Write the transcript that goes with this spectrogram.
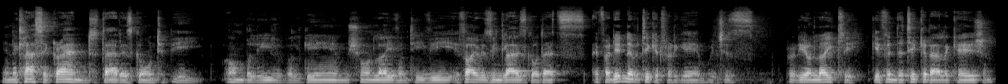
in the Classic Grand. That is going to be unbelievable game shown live on TV. If I was in Glasgow, that's if I didn't have a ticket for the game, which is pretty unlikely given the ticket allocation.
